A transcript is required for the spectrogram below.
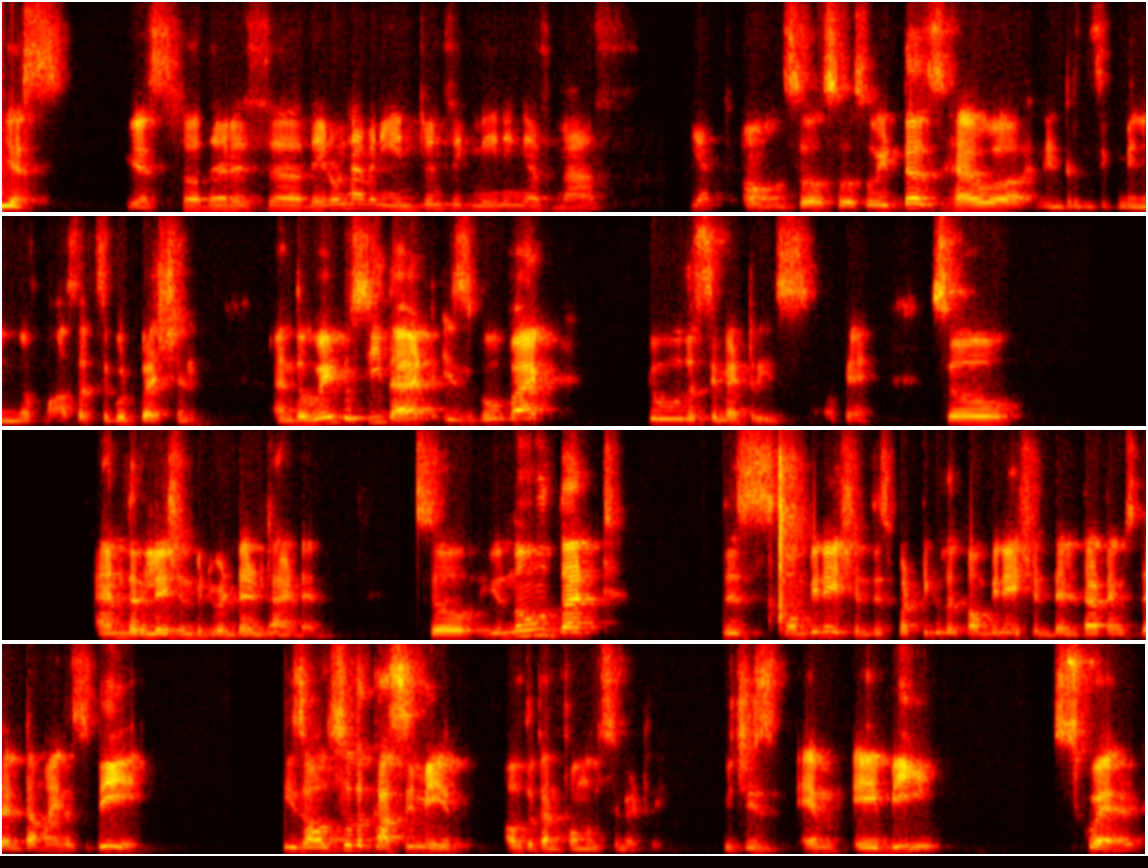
Yes. Yes. So there is uh, they don't have any intrinsic meaning as mass yet. Oh, so so so it does have uh, an intrinsic meaning of mass. That's a good question. And the way to see that is go back to the symmetries. Okay. So and the relation between delta and n. So you know that this combination, this particular combination, delta times delta minus d, is also the Casimir of the conformal symmetry, which is MAB squared.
